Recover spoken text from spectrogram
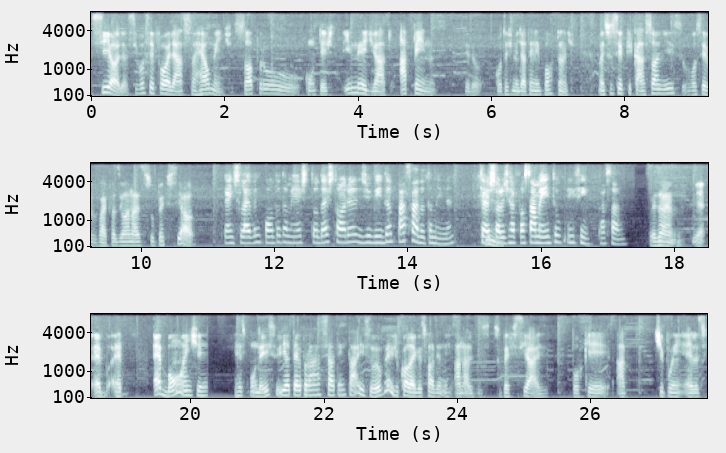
se olha, se você for olhar só realmente só pro contexto imediato apenas, entendeu? O contexto imediato ele é importante. Mas se você ficar só nisso, você vai fazer uma análise superficial. A gente leva em conta também toda a história de vida passada também, né? Que é a Sim. história de reforçamento, enfim, passado. Pois é, é, é- é bom a gente responder isso e até para se atentar a isso. Eu vejo colegas fazendo análises superficiais, porque, a, tipo, em, elas,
